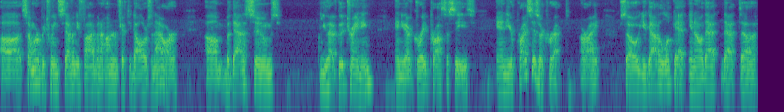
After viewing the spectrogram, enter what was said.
uh, somewhere between seventy-five and one hundred and fifty dollars an hour, um, but that assumes you have good training and you have great processes and your prices are correct. All right, so you got to look at you know that that uh,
